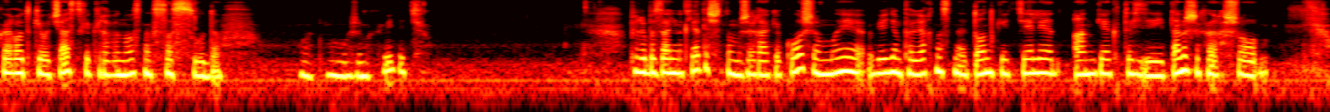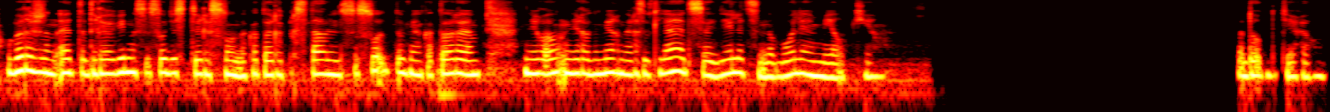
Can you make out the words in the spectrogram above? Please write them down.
короткие участки кровеносных сосудов. Вот мы можем их видеть. При базально-клеточном же раке кожи мы видим поверхностные тонкие телеангиэктазии. Также хорошо выражен этот древовидно-сосудистый рисунок, который представлен сосудами, которые неравномерно разветвляются и делятся на более мелкие. Подобно дереву.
